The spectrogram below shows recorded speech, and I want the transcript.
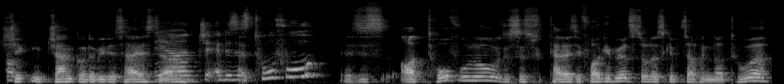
Chicken Chunk oder wie das heißt. Ja, ja. das ist Tofu. Es ist Art Tofu, das ist teilweise vorgewürzt oder das gibt es auch in Natur.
